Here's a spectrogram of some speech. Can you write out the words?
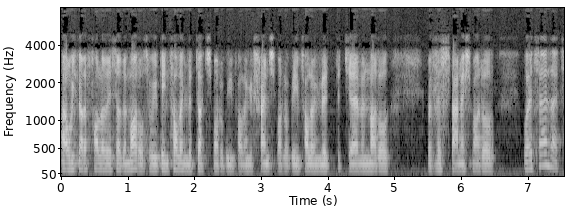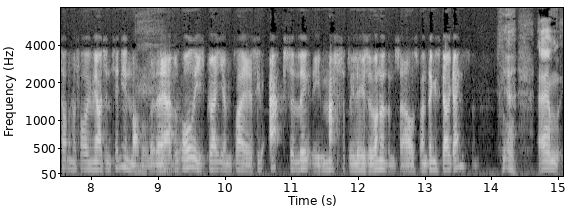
"Oh, we've got to follow this other model." So we've been following the Dutch model, we've been following the French model, we've been following the, the German model, the Spanish model. Well, it turns out Tottenham are following the Argentinian model that they have all these great young players who absolutely massively lose a run of themselves when things go against them. Yeah, um,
